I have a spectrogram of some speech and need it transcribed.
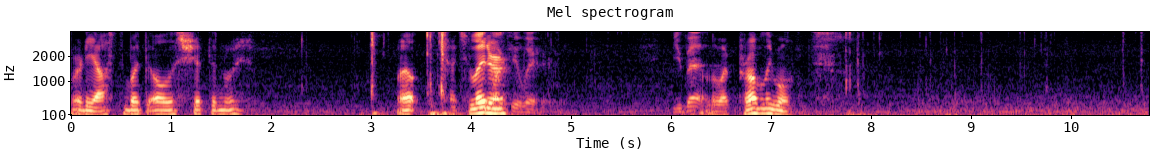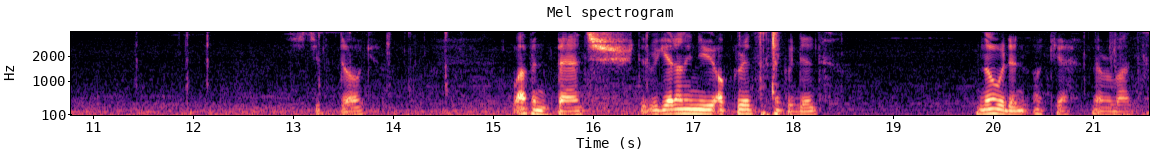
already asked about all this shit, didn't we? Well, catch you later. Talk to you later. You bet. Although I probably won't. Stupid dog. Weapon bench. Did we get any new upgrades? I think we did. No, we didn't. Okay, never mind.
